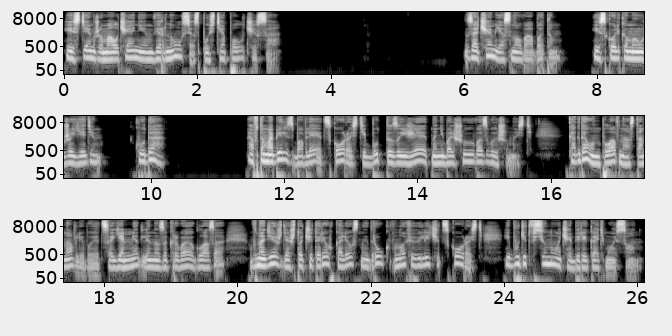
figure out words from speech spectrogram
и с тем же молчанием вернулся спустя полчаса. Зачем я снова об этом? И сколько мы уже едем? Куда? Автомобиль сбавляет скорость и будто заезжает на небольшую возвышенность. Когда он плавно останавливается, я медленно закрываю глаза в надежде, что четырехколесный друг вновь увеличит скорость и будет всю ночь оберегать мой сон.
